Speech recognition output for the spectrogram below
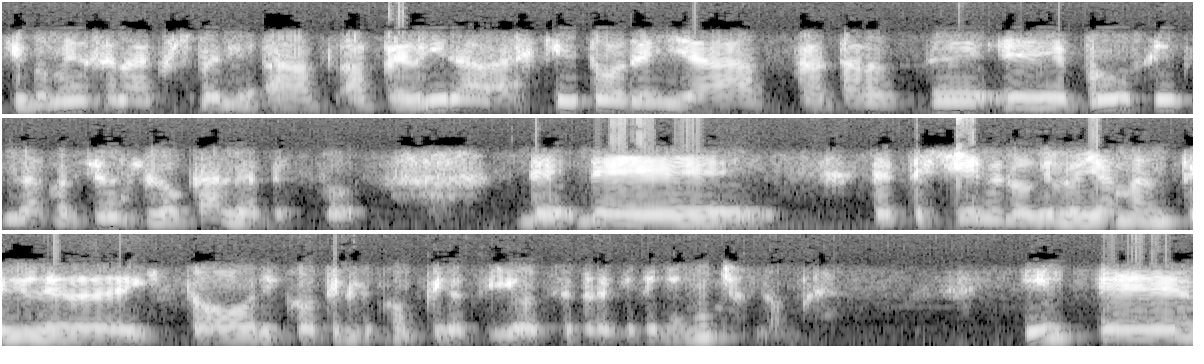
que comiencen a, pedir a, escritores y a tratar de eh, producir las versiones locales de esto, de, de, este género que lo llaman thriller histórico, thriller conspirativo, etcétera, que tiene muchos nombres. Y eh,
